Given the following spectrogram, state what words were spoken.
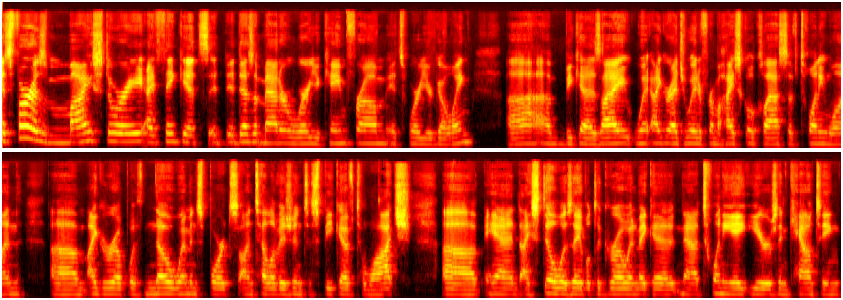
As far as my story, I think it's it, it doesn't matter where you came from; it's where you're going. Uh, because I went, I graduated from a high school class of 21. Um, I grew up with no women's sports on television to speak of to watch. Uh, and I still was able to grow and make a now 28 years and counting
